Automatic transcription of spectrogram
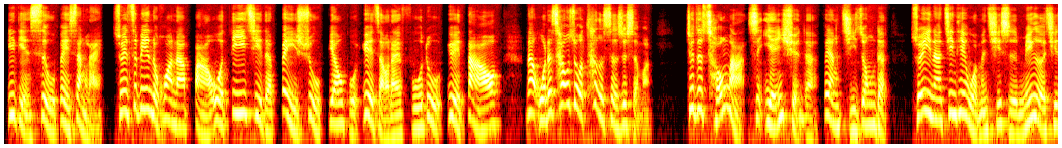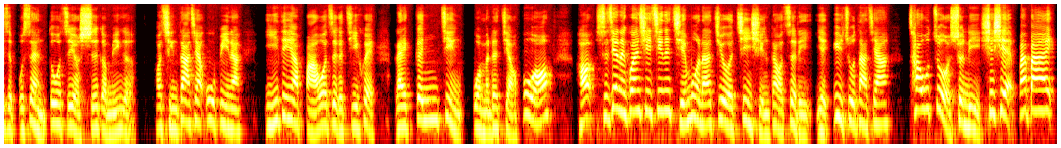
一点四五倍上来。所以这边的话呢，把握第一季的倍数标股越早来，幅度越大哦。那我的操作特色是什么？就是筹码是严选的，非常集中的。所以呢，今天我们其实名额其实不是很多，只有十个名额。好，请大家务必呢，一定要把握这个机会来跟进我们的脚步哦。好，时间的关系，今天节目呢就进行到这里，也预祝大家操作顺利，谢谢，拜拜。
